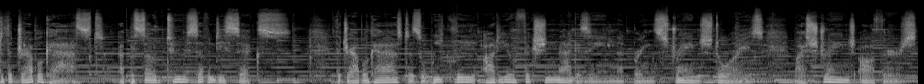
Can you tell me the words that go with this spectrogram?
to the Drabblecast, episode 276. The Drabblecast is a weekly audio fiction magazine that brings strange stories by strange authors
